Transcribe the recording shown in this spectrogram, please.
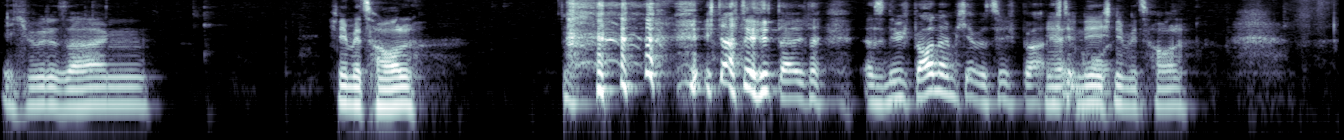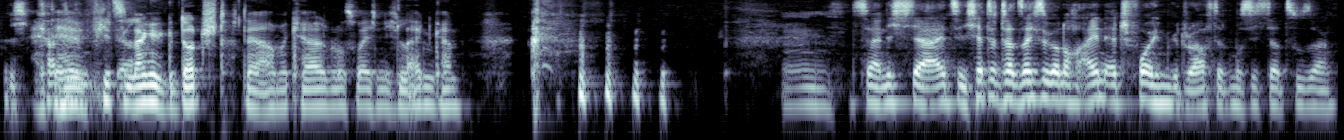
ich würde sagen, ich nehme jetzt Hall. ich dachte, also nehme ich Brown oder nehme ich Evans? Nehme ich Brown? Ja, ich nee, Hall. ich nehme jetzt Hall. Ich kann der viel ja. zu lange gedodged, der arme Kerl, bloß weil ich nicht leiden kann. Hm, ist ja nicht der einzige. Ich hätte tatsächlich sogar noch einen Edge vor ihm gedraftet, muss ich dazu sagen.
